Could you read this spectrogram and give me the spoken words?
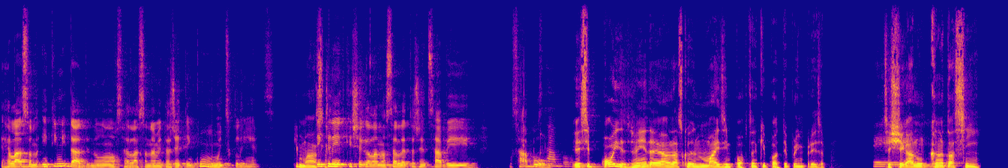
relaciona intimidade no nosso relacionamento. A gente tem com muitos clientes. Que massa. Tem cliente que chega lá na Seleta, a gente sabe o sabor. Tá bom. Esse pós-venda é uma das coisas mais importantes que pode ter para empresa. É, Você chegar num canto assim,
